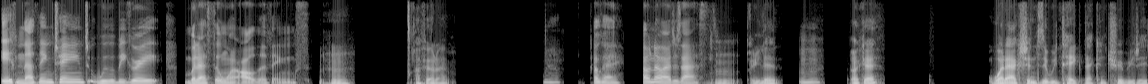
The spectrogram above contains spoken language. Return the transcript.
if nothing changed, we would be great, but I still want all the things. Mm-hmm. I feel that. Yeah. Okay. Oh no, I just asked. Mm, you did. Mm-hmm. Okay. What actions did we take that contributed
